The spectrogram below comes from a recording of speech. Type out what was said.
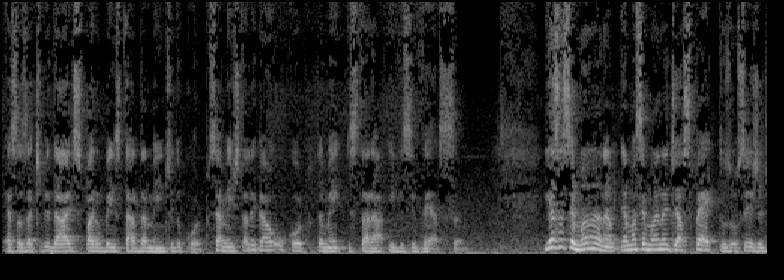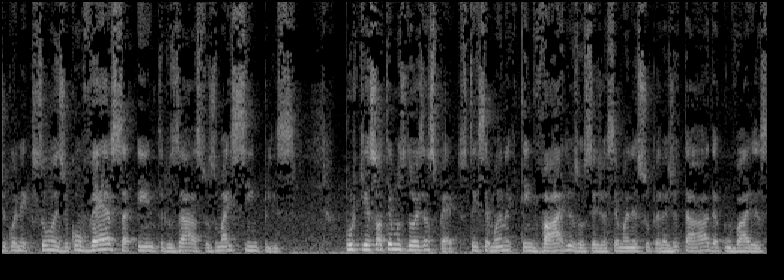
essas atividades para o bem-estar da mente e do corpo. Se a mente está legal, o corpo também estará e vice-versa. E essa semana é uma semana de aspectos, ou seja, de conexões, de conversa entre os astros mais simples, porque só temos dois aspectos. Tem semana que tem vários, ou seja, a semana é super agitada, com várias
